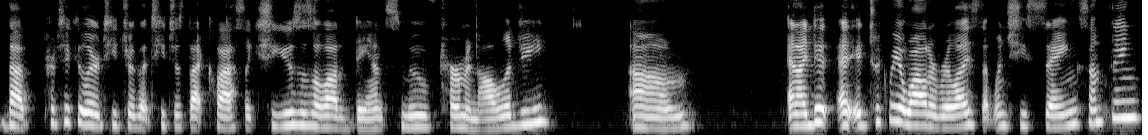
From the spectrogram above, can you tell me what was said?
that particular teacher that teaches that class, like she uses a lot of dance move terminology. Um, and I did. It took me a while to realize that when she's saying something,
